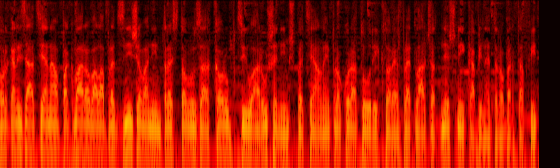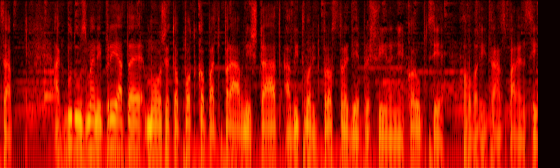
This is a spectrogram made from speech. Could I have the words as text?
Organizácia naopak varovala pred znižovaním trestov za korupciu a rušením špeciálnej prokuratúry, ktoré pretláča dnešný kabinet Roberta Fica. Ak budú zmeny prijaté, môže to podkopať právny štát a vytvoriť prostredie pre šírenie korupcie, hovorí Transparency.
